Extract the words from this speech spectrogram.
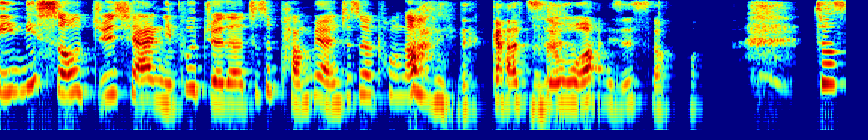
你你手举起来，你不觉得就是旁边人就是会碰到你的嘎吱窝还是什么？就是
